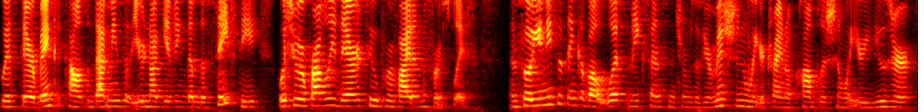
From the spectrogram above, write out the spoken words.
with their bank account, and that means that you're not giving them the safety which you were probably there to provide in the first place. And so you need to think about what makes sense in terms of your mission, what you're trying to accomplish, and what your user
